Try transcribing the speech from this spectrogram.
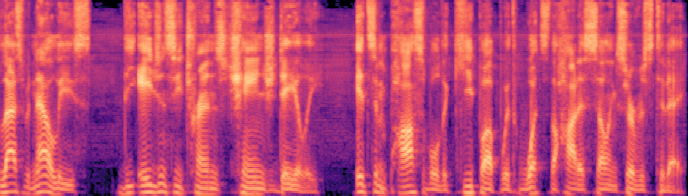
last but not least, the agency trends change daily. It's impossible to keep up with what's the hottest selling service today,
